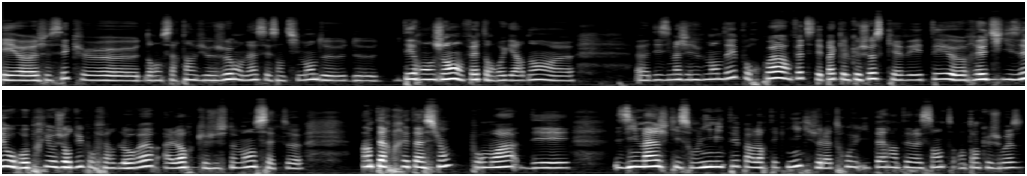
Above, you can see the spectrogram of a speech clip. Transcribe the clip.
Et je sais que dans certains vieux jeux, on a ces sentiments de, de dérangeants en fait en regardant des images. Et je me demandais pourquoi en fait c'était pas quelque chose qui avait été réutilisé ou repris aujourd'hui pour faire de l'horreur, alors que justement cette interprétation pour moi des images qui sont limitées par leur technique, je la trouve hyper intéressante en tant que joueuse.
